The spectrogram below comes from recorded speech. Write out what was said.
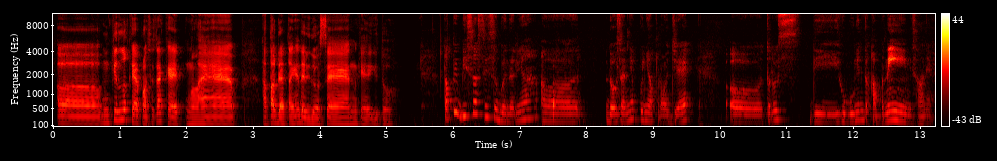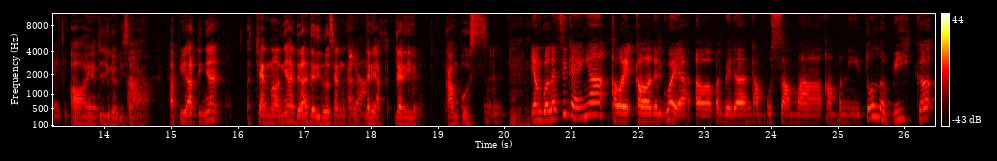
eh mungkin lu kayak prosesnya kayak nge-lab atau datanya dari dosen kayak gitu. Tapi bisa sih sebenarnya eh, dosennya punya project eh, terus dihubungin ke company misalnya kayak gitu. Oh ya itu juga bisa. Ah. Tapi artinya channelnya adalah dari dosen kan, Iya. dari dari Mm. Kampus. Mm-mm. Hmm. Yang gue lihat sih kayaknya kalau kalau dari gue ya eh, perbedaan kampus sama company itu lebih ke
